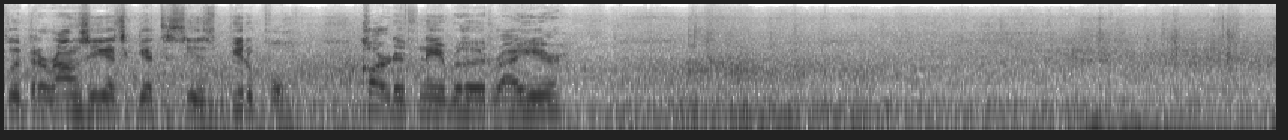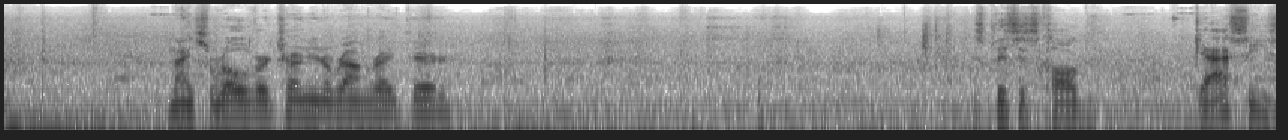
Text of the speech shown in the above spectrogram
flip it around so you guys can get to see this beautiful Cardiff neighborhood right here. Nice rover turning around right there. This place is called Gassies.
